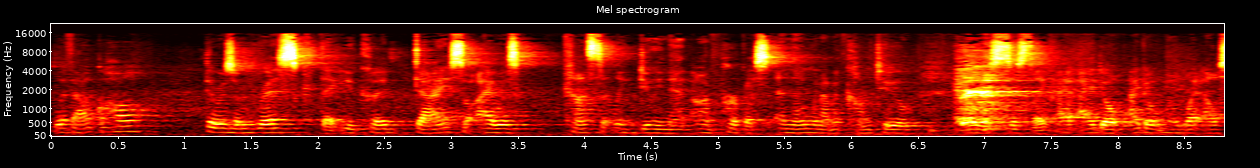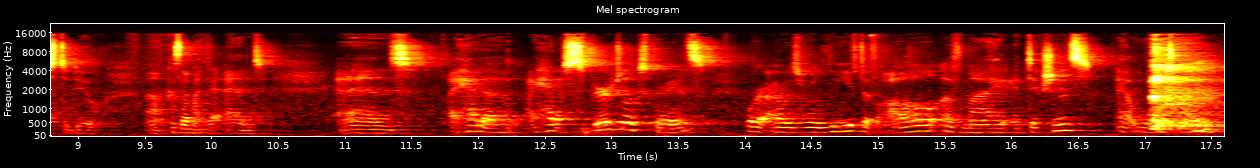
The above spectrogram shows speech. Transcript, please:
with alcohol, there was a risk that you could die. So I was constantly doing that on purpose. And then when I would come to, I was just like, I, I don't, I don't know what else to do because uh, I'm at the end. And I had a, I had a spiritual experience where I was relieved of all of my addictions at one time.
